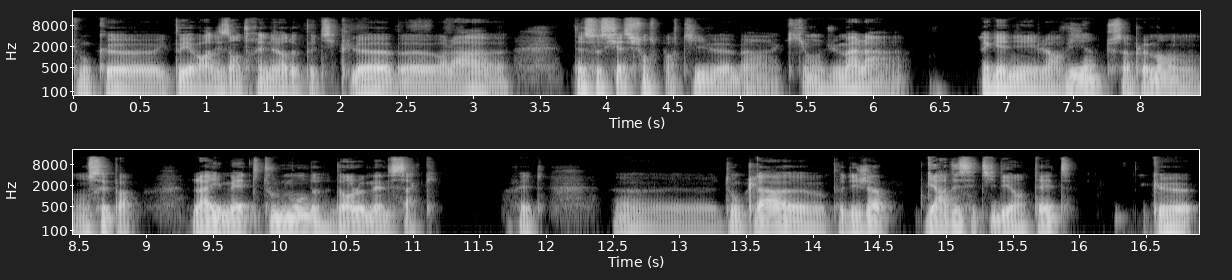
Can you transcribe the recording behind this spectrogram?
Donc il peut y avoir des entraîneurs de petits clubs, voilà, d'associations sportives, ben, qui ont du mal à, à gagner leur vie, hein, tout simplement. On ne sait pas. Là, ils mettent tout le monde dans le même sac, en fait. Euh, donc là, euh, on peut déjà garder cette idée en tête que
